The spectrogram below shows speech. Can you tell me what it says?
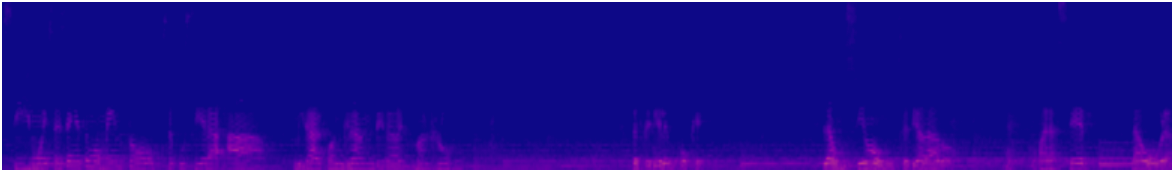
Si Moisés en ese momento se pusiera a mirar cuán grande era el mar rojo, perdería el enfoque. La unción se te ha dado para hacer la obra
